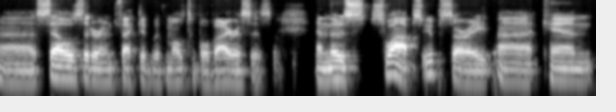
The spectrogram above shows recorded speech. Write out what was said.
uh, cells that are infected with multiple viruses. And those swaps, oops, sorry, uh, can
